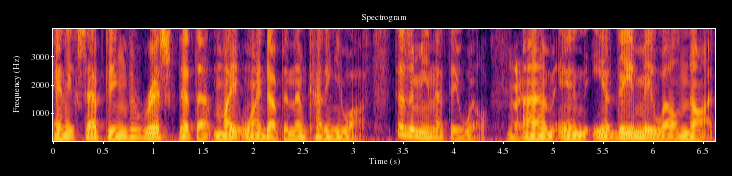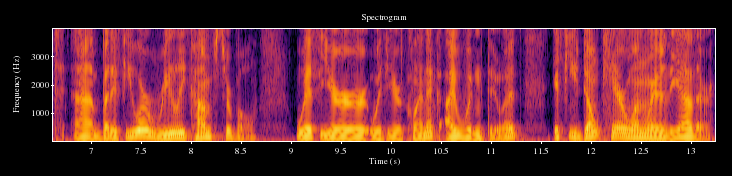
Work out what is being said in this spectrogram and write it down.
and accepting the risk that that might wind up in them cutting you off. Doesn't mean that they will. Right. Um, and you know they may well not. Uh, but if you are really comfortable with your with your clinic, I wouldn't do it. If you don't care one way or the other,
